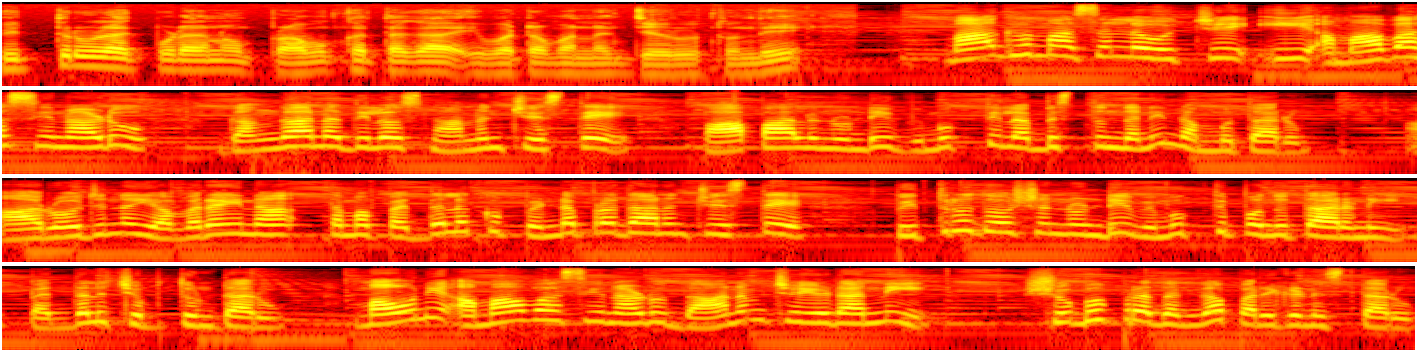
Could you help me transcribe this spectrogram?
పితృలకు కూడాను ప్రాముఖ్యతగా ఇవ్వటం అన్నది జరుగుతుంది. మాఘమాసంలో వచ్చే ఈ అమావాస్య నాడు గంగానదిలో స్నానం చేస్తే పాపాల నుండి విముక్తి లభిస్తుందని నమ్ముతారు. ఆ రోజున ఎవరైనా తమ పెద్దలకు పిండ ప్రదానం చేస్తే పితృదోషం నుండి విముక్తి పొందుతారని పెద్దలు చెబుతుంటారు. మౌని అమావాస్య నాడు దానం చేయడాన్ని శుభప్రదంగా పరిగణిస్తారు.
